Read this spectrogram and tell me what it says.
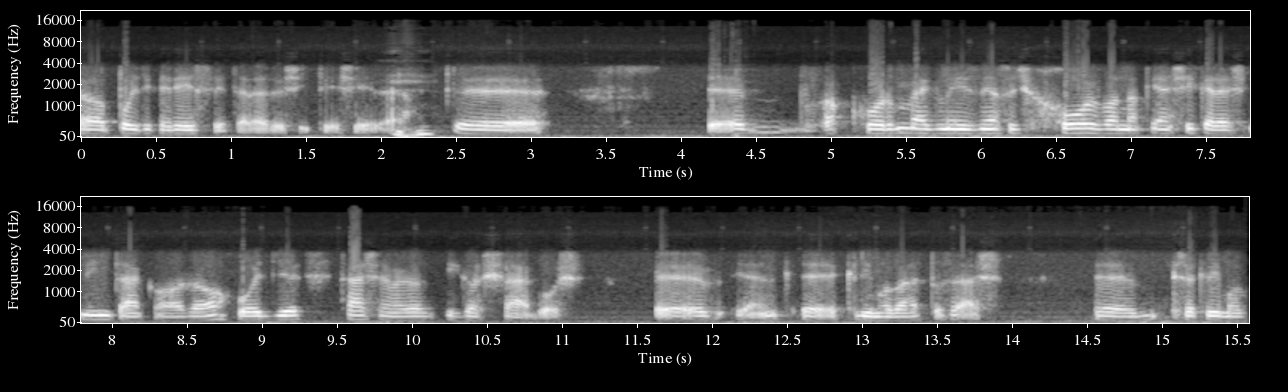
a politikai részvétel erősítésére. Uh-huh akkor megnézni azt, hogy hol vannak ilyen sikeres minták arra, hogy társadalmi igazságos ilyen klímaváltozás és a klíma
